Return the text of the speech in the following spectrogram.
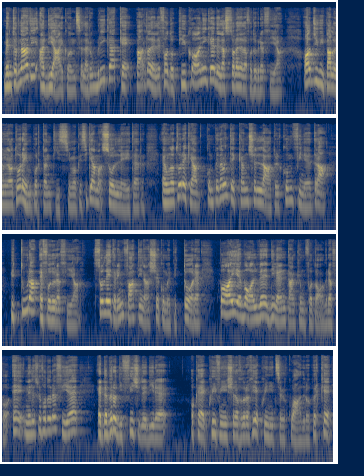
Bentornati a The Icons, la rubrica che parla delle foto più iconiche della storia della fotografia. Oggi vi parlo di un autore importantissimo che si chiama Saul Leiter. È un autore che ha completamente cancellato il confine tra pittura e fotografia. Saul Leiter infatti nasce come pittore, poi evolve e diventa anche un fotografo e nelle sue fotografie è davvero difficile dire ok, qui finisce la fotografia e qui inizia il quadro, perché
